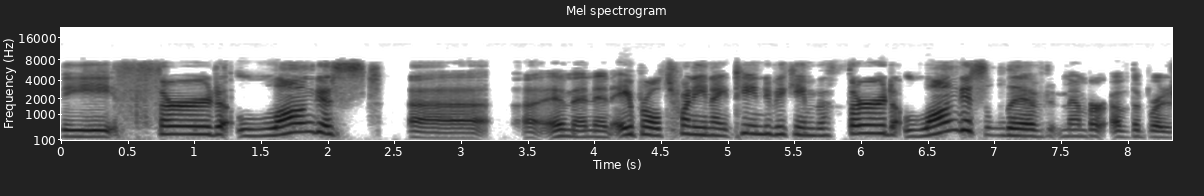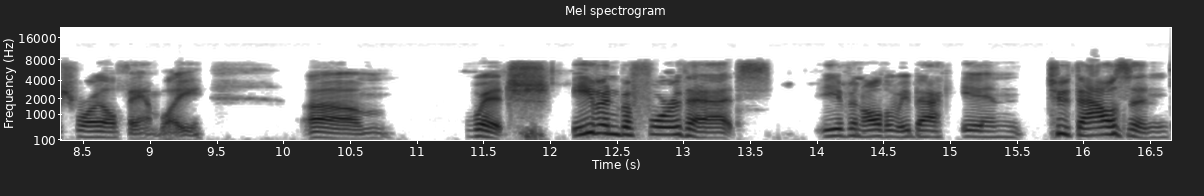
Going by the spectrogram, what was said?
the third longest uh, uh, and then in April 2019 he became the third longest lived member of the British royal family. Um, which even before that even all the way back in 2000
